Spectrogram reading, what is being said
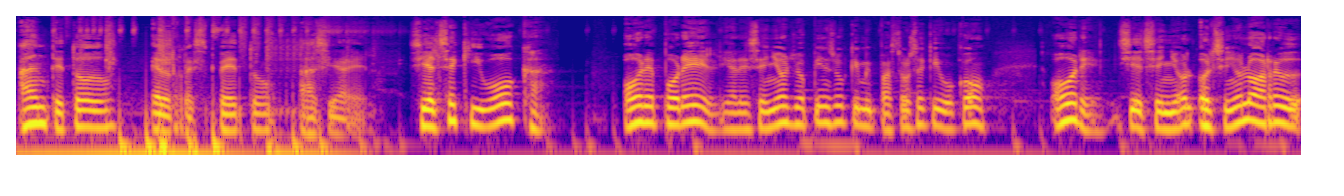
ante todo, el respeto hacia Él. Si Él se equivoca, ore por Él. Y al Señor, yo pienso que mi pastor se equivocó. Ore. Si el Señor, o el Señor lo va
